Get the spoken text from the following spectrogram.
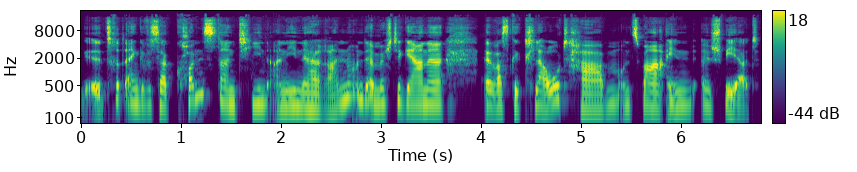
äh, tritt ein gewisser Konstantin an ihn heran und er möchte gerne äh, was geklaut haben, und zwar ein äh, Schwert.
